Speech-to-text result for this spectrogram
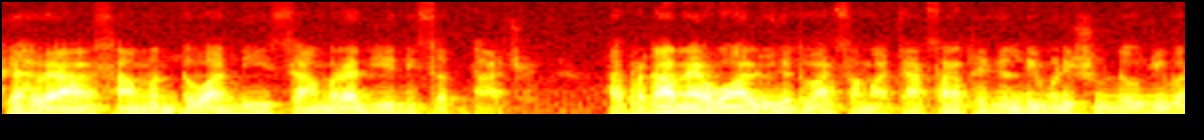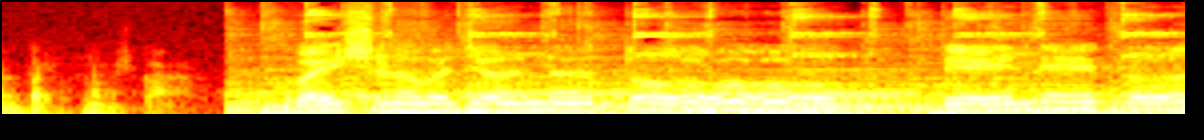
કે હવે આ સામંતવાદી સામ્રાજ્યની સત્તા છે. આ પ્રકારના અહેવાલ વિગતવાર સમાચાર સાથે જલ્દી મળીશું નવજીવન પર. નમસ્કાર. વૈષ્ણવજન તો તેને જે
